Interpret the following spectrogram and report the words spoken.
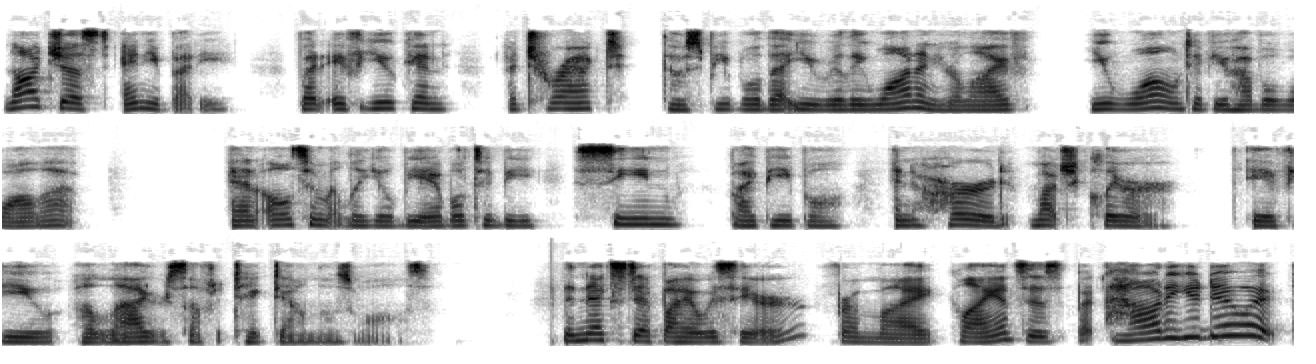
not just anybody, but if you can attract those people that you really want in your life, you won't if you have a wall up. And ultimately, you'll be able to be seen by people and heard much clearer if you allow yourself to take down those walls. The next step I always hear from my clients is, but how do you do it?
